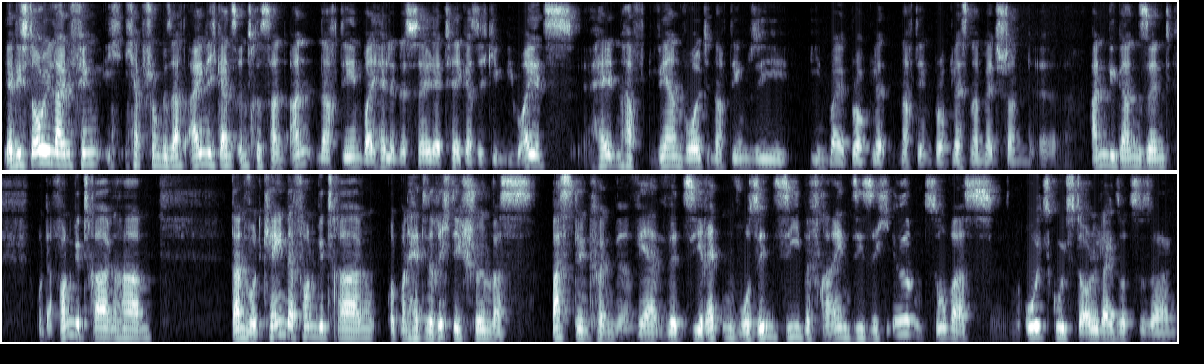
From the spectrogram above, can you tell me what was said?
Ja, die Storyline fing, ich, ich habe schon gesagt, eigentlich ganz interessant an, nachdem bei Hell in a Cell der Taker sich gegen die Wyatts heldenhaft wehren wollte, nachdem sie ihn bei Brock, nach dem Brock Lesnar Match dann äh, angegangen sind und davongetragen haben. Dann wurde Kane davongetragen und man hätte richtig schön was basteln können. Wer wird sie retten? Wo sind sie? Befreien sie sich? Irgend sowas. Oldschool-Storyline sozusagen.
